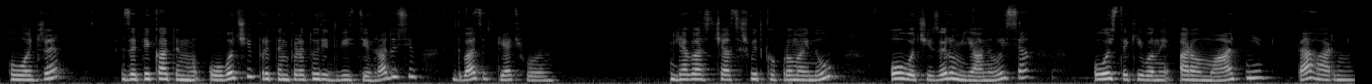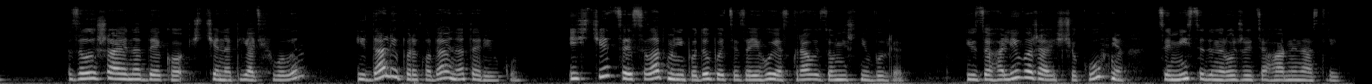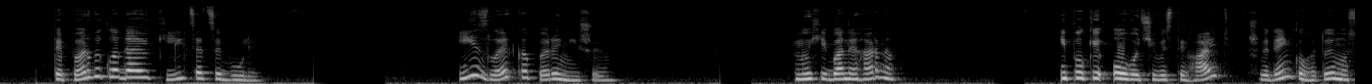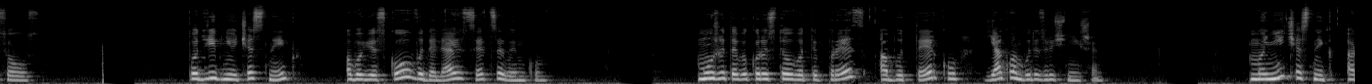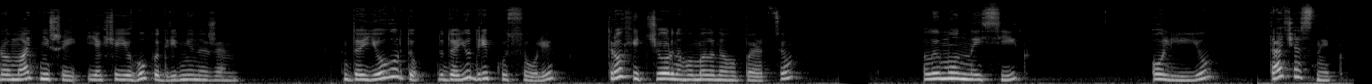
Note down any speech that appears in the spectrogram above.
Отже, запікатиму овочі при температурі 200 градусів 25 хвилин. Для вас час швидко промайнув, овочі зарум'янилися, ось такі вони ароматні та гарні. Залишаю на деко ще на 5 хвилин і далі перекладаю на тарілку. І ще цей салат мені подобається за його яскравий зовнішній вигляд. І взагалі вважаю, що кухня це місце, де народжується гарний настрій. Тепер викладаю кільця цибулі і злегка перемішую. Ну, хіба не гарно? І поки овочі вистигають, швиденько готуємо соус. Подрібнюю часник, обов'язково видаляю серцевинку. Можете використовувати прес або терку, як вам буде зручніше. Мені часник ароматніший, якщо його подрібнюю ножем. До йогурту додаю дрібку солі, трохи чорного меленого перцю, лимонний сік, олію та часник.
